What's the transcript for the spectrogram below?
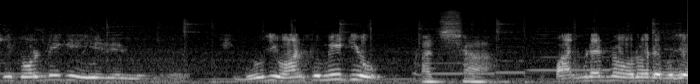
she told me कि गुरुजी wants to meet you. अच्छा। पाँच मिनट में उन्होंने मुझे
